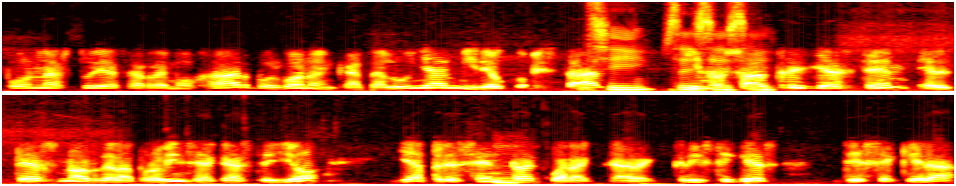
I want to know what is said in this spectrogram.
pon les tuyas a remojar, pues bueno, en Catalunya mireu com estan, Sí, sí, i sí, nosaltres ja estem, el terç nord de la província de Castelló ja presenta Mm. mm. característiques de sequera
